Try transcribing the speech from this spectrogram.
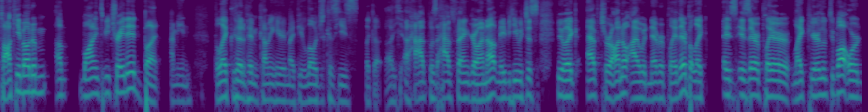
talking about him uh, wanting to be traded, but I mean, the likelihood of him coming here might be low just because he's like a, a, a Hab, was a Habs fan growing up. Maybe he would just be like, F Toronto, I would never play there. But like, is is there a player like Pierre Luc Dubois, or do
